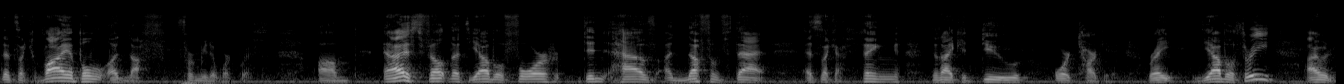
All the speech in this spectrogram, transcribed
that's like viable enough for me to work with. Um, and I just felt that Diablo 4 didn't have enough of that as like a thing that I could do or target, right? Diablo 3, I would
